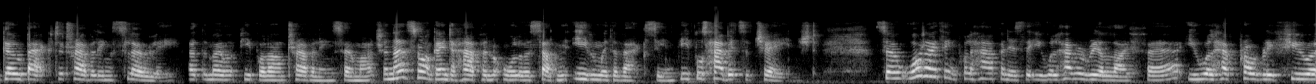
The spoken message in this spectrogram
go back to traveling slowly. At the moment, people aren't traveling so much, and that's not going to happen all of a sudden, even with a vaccine. People's habits have changed. So, what I think will happen is that you will have a real life fair. You will have probably fewer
